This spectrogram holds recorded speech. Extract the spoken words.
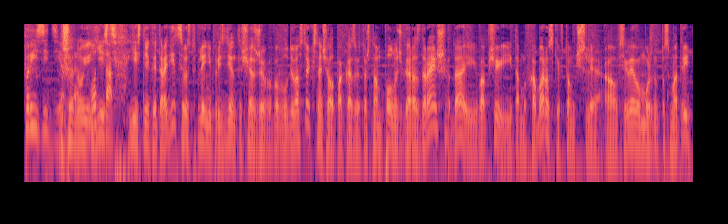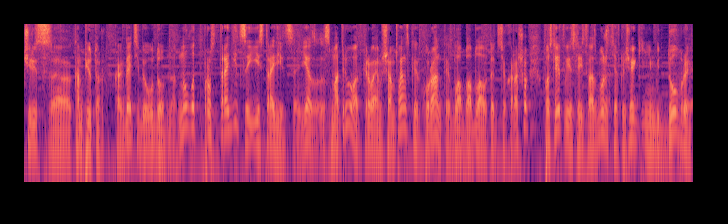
президента. Слушай, ну Вот есть, так. есть некая традиция выступления президента. Сейчас же во Владивостоке сначала показывают, потому что там полночь гораздо раньше, да, и вообще, и там и в Хабаровске в том числе. а Всегда его можно посмотреть через э, компьютер, когда тебе удобно. Ну вот просто традиция есть традиция. Я смотрю, открываем шампанское, куранты, бла-бла-бла, вот это все хорошо. После этого, если есть возможность, я включаю какие-нибудь добрые,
